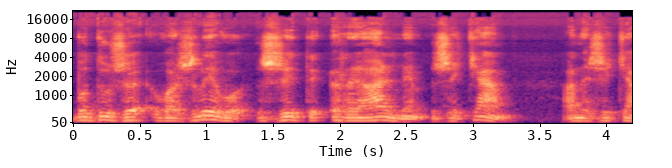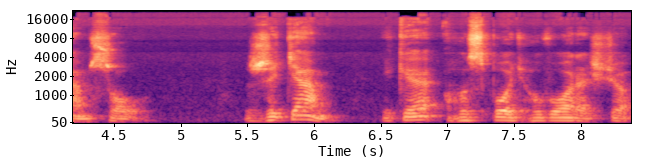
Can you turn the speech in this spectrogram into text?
Бо дуже важливо жити реальним життям, а не життям шоу. Життям, яке Господь говорить, що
